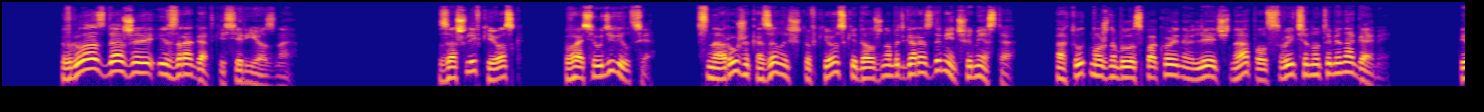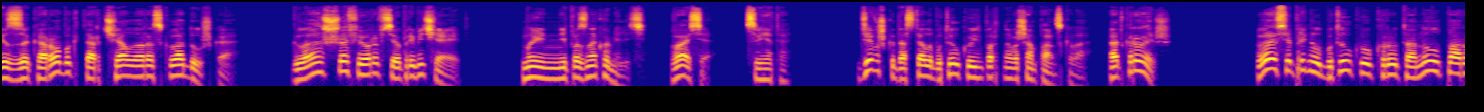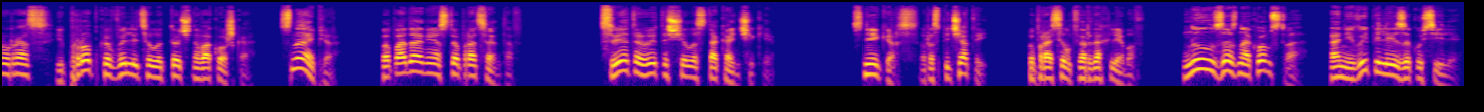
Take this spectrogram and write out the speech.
В глаз даже из рогатки серьезно. Зашли в киоск. Вася удивился. Снаружи казалось, что в киоске должно быть гораздо меньше места, а тут можно было спокойно лечь на пол с вытянутыми ногами. Из-за коробок торчала раскладушка. Глаз шофера все примечает. Мы не познакомились. Вася. Света. Девушка достала бутылку импортного шампанского. «Откроешь?» Вася принял бутылку, крутанул пару раз, и пробка вылетела точно в окошко. «Снайпер! Попадание сто процентов!» Света вытащила стаканчики. «Сникерс, распечатай», — попросил Твердохлебов. «Ну, за знакомство». Они выпили и закусили.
